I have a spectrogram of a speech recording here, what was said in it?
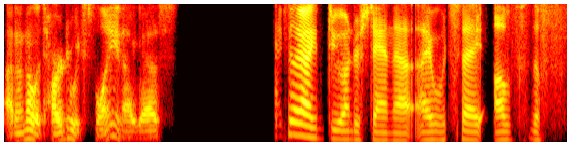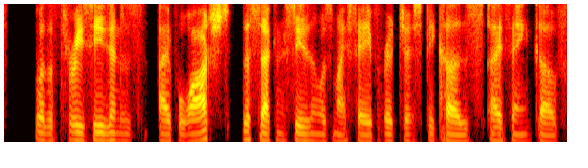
I don't know. It's hard to explain. I guess. I feel like I do understand that. I would say of the well, the three seasons I've watched, the second season was my favorite, just because I think of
